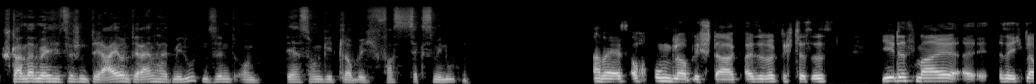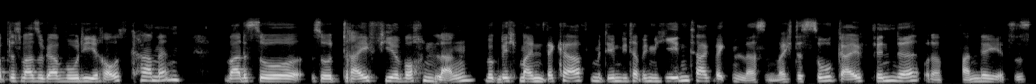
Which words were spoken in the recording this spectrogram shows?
standardmäßig zwischen drei und dreieinhalb Minuten sind und der Song geht, glaube ich, fast sechs Minuten aber er ist auch unglaublich stark. Also wirklich, das ist jedes Mal, äh, also ich glaube, das war sogar, wo die rauskamen, war das so, so drei, vier Wochen lang wirklich mein Wecker, mit dem Lied habe ich mich jeden Tag wecken lassen, weil ich das so geil finde oder fand. Jetzt ist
